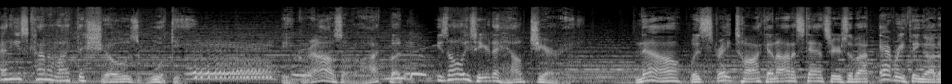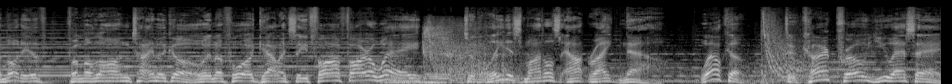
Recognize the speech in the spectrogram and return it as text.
and he's kind of like the show's Wookiee. He growls a lot, but he's always here to help Jerry. Now, with straight talk and honest answers about everything automotive, from a long time ago in a Ford galaxy far, far away to the latest models out right now. Welcome to Car Pro USA.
